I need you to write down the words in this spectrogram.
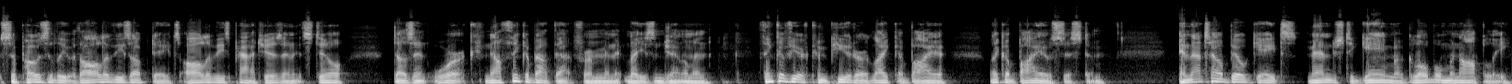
supposedly with all of these updates, all of these patches, and it still doesn't work. Now, think about that for a minute, ladies and gentlemen. Think of your computer like a bio, like a biosystem. And that's how Bill Gates managed to game a global monopoly,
